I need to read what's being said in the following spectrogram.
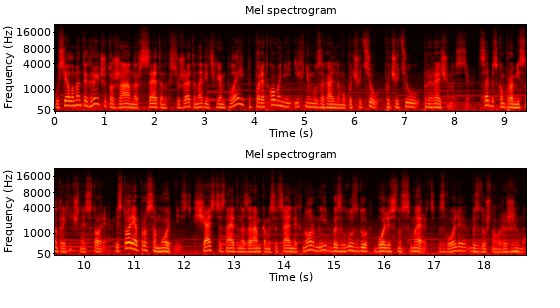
Усі елементи гри, чи то жанр, сеттинг, сюжет і навіть геймплей, підпорядковані їхньому загальному почуттю, почуттю приреченості. Це безкомпромісно трагічна історія. Історія про самотність, щастя, знайдене за рамками соціальних норм і безглузду болісну смерть з волі бездушного режиму.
